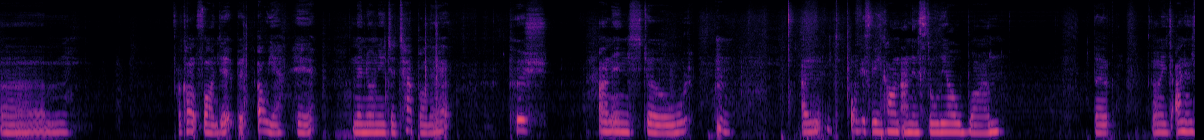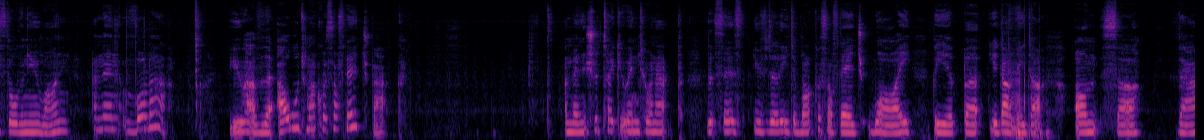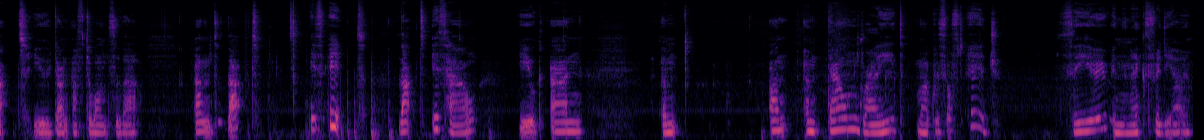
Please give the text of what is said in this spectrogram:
Um, I can't find it but oh yeah here. And then you'll need to tap on it. Push uninstall and obviously you can't uninstall the old one but you'll need to uninstall the new one. And then voila you have the old Microsoft Edge back and then it should take you into an app that says you've deleted Microsoft Edge. Why? But you don't need to answer that. You don't have to answer that. And that is it. That is how you can um, un, um, downgrade Microsoft Edge. See you in the next video.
